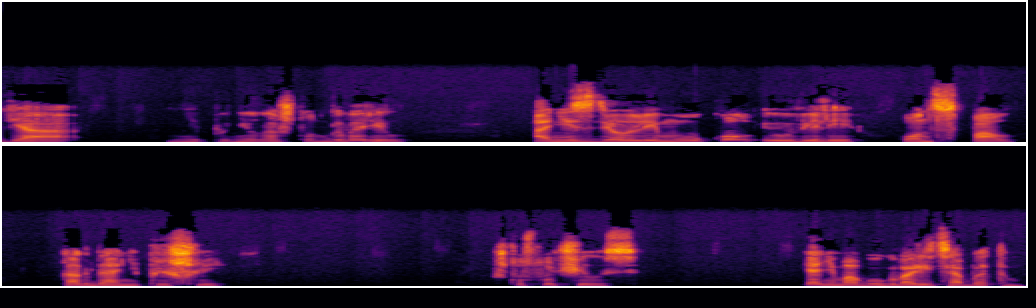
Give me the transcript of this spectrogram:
Я не поняла, что он говорил. Они сделали ему укол и увели. Он спал, когда они пришли. Что случилось? Я не могу говорить об этом.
